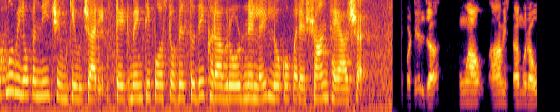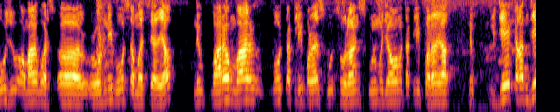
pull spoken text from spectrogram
આત્મવિલોપનની ચીમકી ઉચ્ચારી. સ્ટેટ બેંકથી પોસ્ટ ઓફિસ સુધી ખરાબ રોડને લઈ લોકો પરેશાન થયા છે. પટેલ છે હું આ આ વિસ્તારમાં રહું છું. અમારા વર્ષ રોડની બહુ સમસ્યા છે ને વારંવાર બહુ તકલીફ પડે સોલાન સ્કૂલમાં જવામાં તકલીફ પડે ને જે કામ જે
